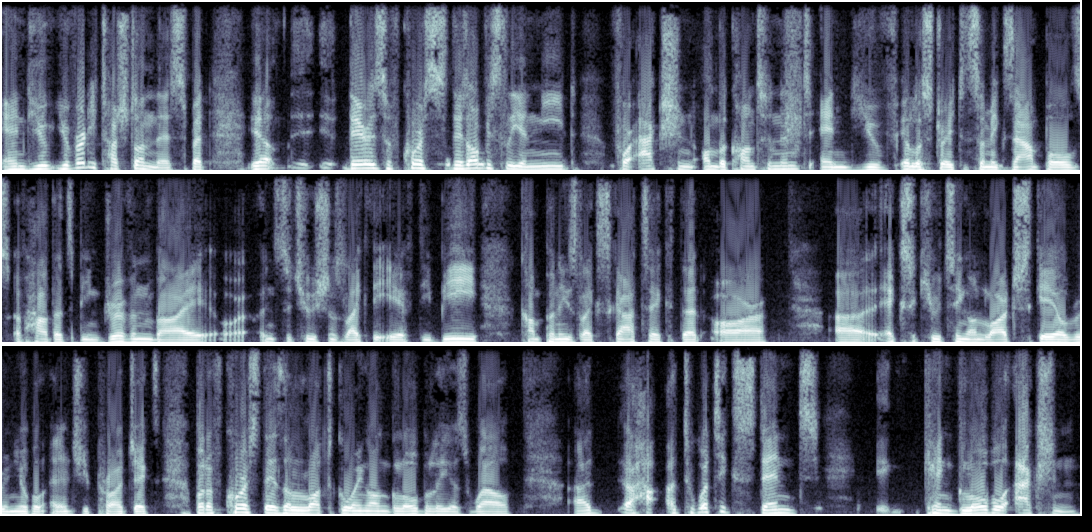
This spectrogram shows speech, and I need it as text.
And You've already touched on this, but there's of course, there's obviously a need for action on the continent, and you've illustrated some examples of how that's being driven by institutions like the AFDB, companies like Scatec that are uh, executing on large-scale renewable energy projects. But of course, there's a lot going on globally as well. Uh, to what extent can global action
